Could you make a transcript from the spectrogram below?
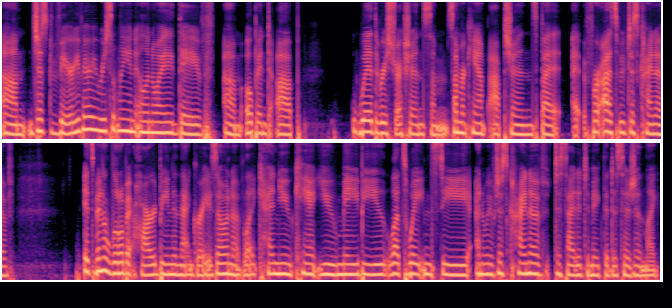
Um, just very very recently in Illinois, they've um, opened up with restrictions some summer camp options, but uh, for us, we've just kind of it's been a little bit hard being in that gray zone of like, can you, can't you, maybe, let's wait and see. And we've just kind of decided to make the decision like,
